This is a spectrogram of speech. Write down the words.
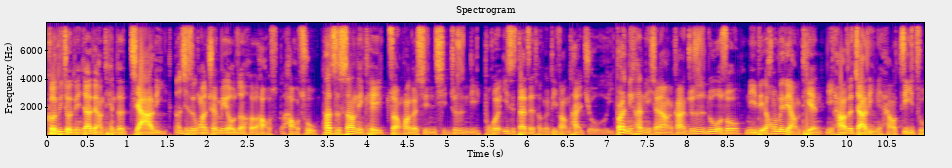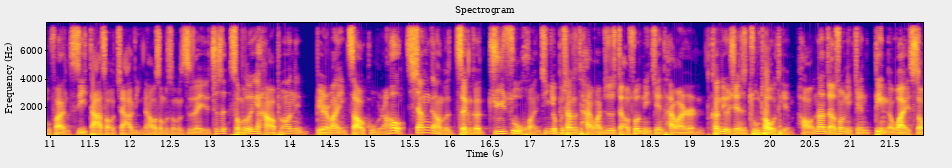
隔离酒店加两天的家里，那其实完全没有任何好好处，它只是让你可以转换个心情，就是你不会一直待在同一个地方太久而已。不然你看你想想看，就是如果说你的后面两天你还要在家里，你还要自己煮饭。自己打扫家里，然后什么什么之类的，就是什么东西还要帮你别人帮你照顾。然后香港的整个居住环境又不像是台湾，就是假如说你今天台湾人，可能有些人是住透天。好，那假如说你今天订的外送，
